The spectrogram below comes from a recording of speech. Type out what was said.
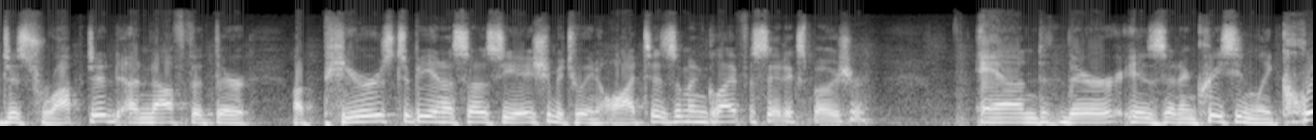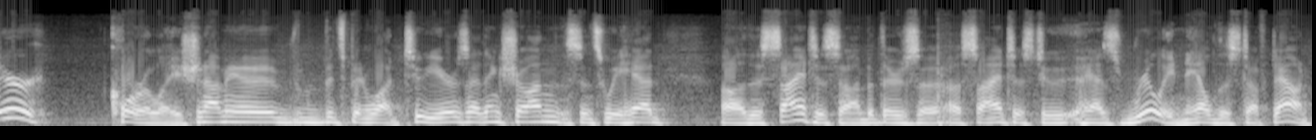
disrupted enough that there appears to be an association between autism and glyphosate exposure. And there is an increasingly clear correlation. I mean, it's been what, two years, I think, Sean, since we had uh, the scientists on, but there's a, a scientist who has really nailed this stuff down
